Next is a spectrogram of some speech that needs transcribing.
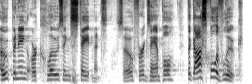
opening or closing statement. So, for example, the Gospel of Luke.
